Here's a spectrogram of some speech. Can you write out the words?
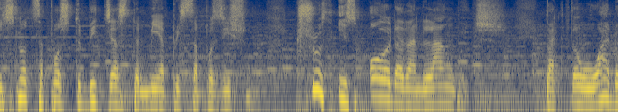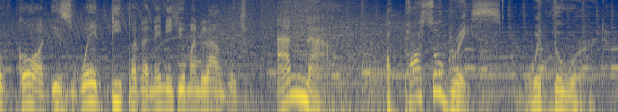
It's not supposed to be just a mere presupposition. Truth is older than language, but the word of God is way deeper than any human language. And now, Apostle Grace with the word.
